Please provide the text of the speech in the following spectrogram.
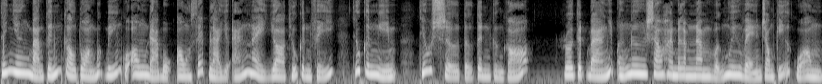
Thế nhưng bản tính cầu toàn bất biến của ông đã buộc ông xếp lại dự án này do thiếu kinh phí, thiếu kinh nghiệm, thiếu sự tự tin cần có. Rồi kịch bản Nhiếp ẩn nương sau 25 năm vẫn nguyên vẹn trong ký ức của ông.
